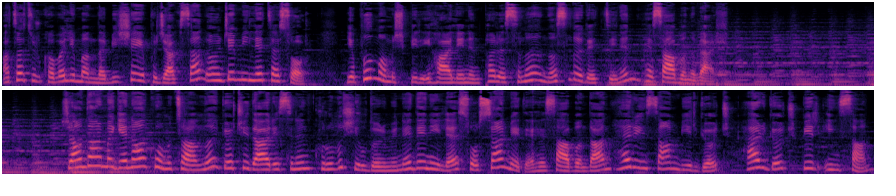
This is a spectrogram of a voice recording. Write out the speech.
Atatürk Havalimanı'nda bir şey yapacaksan önce millete sor. Yapılmamış bir ihalenin parasını nasıl ödettiğinin hesabını ver. Jandarma Genel Komutanlığı Göç İdaresi'nin kuruluş yıl dönümü nedeniyle sosyal medya hesabından her insan bir göç, her göç bir insan,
